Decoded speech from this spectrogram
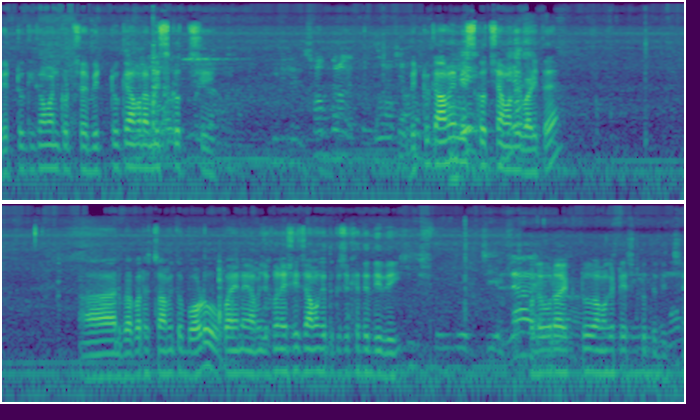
বিট্টু কি কমেন্ট করছে, বিট্টুকে আমরা মিস করছি। বিট্টুকে আমি মিস করছি আমাদের বাড়িতে। আর ব্যাপার হচ্ছে আমি তো বড়, উপায় নেই। আমি যখন এসেছি, আমাকে তো কিছু খেতে দিবি ফলে ওরা একটু আমাকে টেস্ট করতে দিচ্ছে।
